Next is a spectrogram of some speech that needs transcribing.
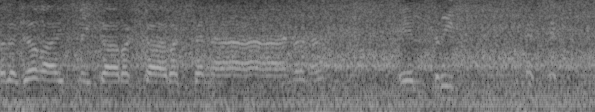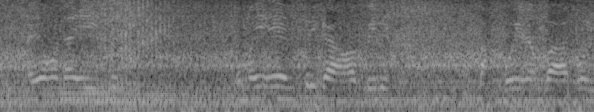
Talaga kahit may karag-karag ka na ano na L3. Ayoko na isip. Kung may L3 ka, mabilis takbuhin ng baboy.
